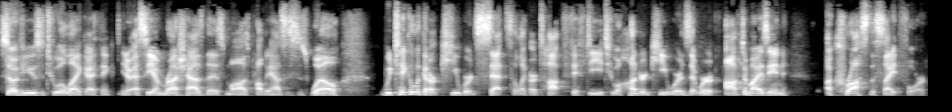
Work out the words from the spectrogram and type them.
So if you use a tool like i think you know semrush has this moz probably has this as well we take a look at our keyword set, so like our top 50 to 100 keywords that we're optimizing across the site for.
